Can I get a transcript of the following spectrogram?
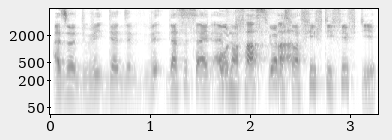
Also das ist halt einfach, Unfassbar. ja, das war 50-50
